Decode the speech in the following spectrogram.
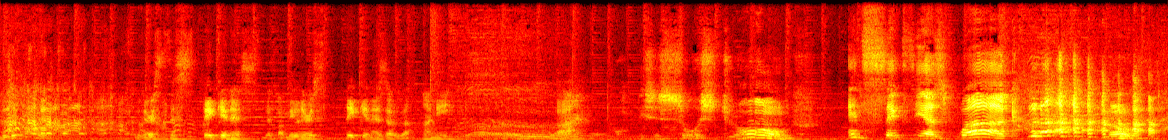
Look at. There's the stickiness, the familiar stickiness of the honey. Ah. This is so strong and sexy as fuck. No.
